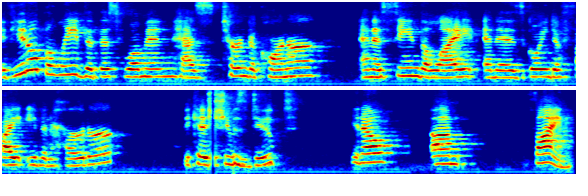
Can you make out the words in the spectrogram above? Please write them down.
if you don't believe that this woman has turned a corner and has seen the light and is going to fight even harder because she was duped, you know, um, fine.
